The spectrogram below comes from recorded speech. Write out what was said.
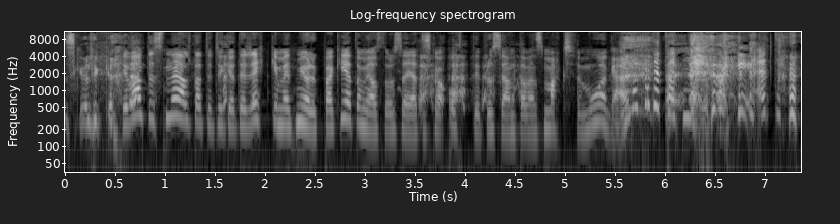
skulle kunna Det var inte snällt att du tycker att det räcker med ett mjölkpaket om jag står och säger att det ska vara 80% av ens maxförmåga. Jag kan inte ta ett mjölkpaket.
